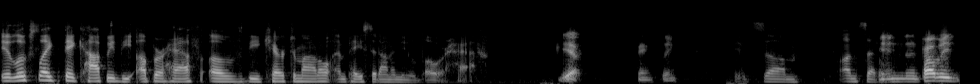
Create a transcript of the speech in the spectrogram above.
It looks like they copied the upper half of the character model and pasted on a new lower half. Yeah, same thing. It's um unsettling. And probably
